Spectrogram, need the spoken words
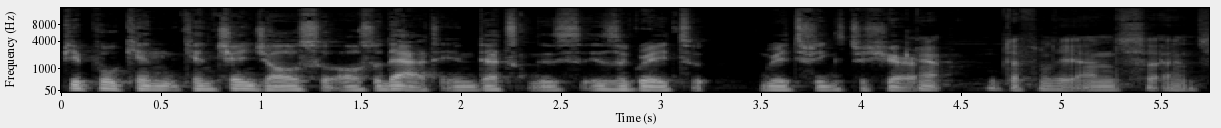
people can, can change also, also that. And that's, this is a great, great things to share. Yeah, definitely. And, and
